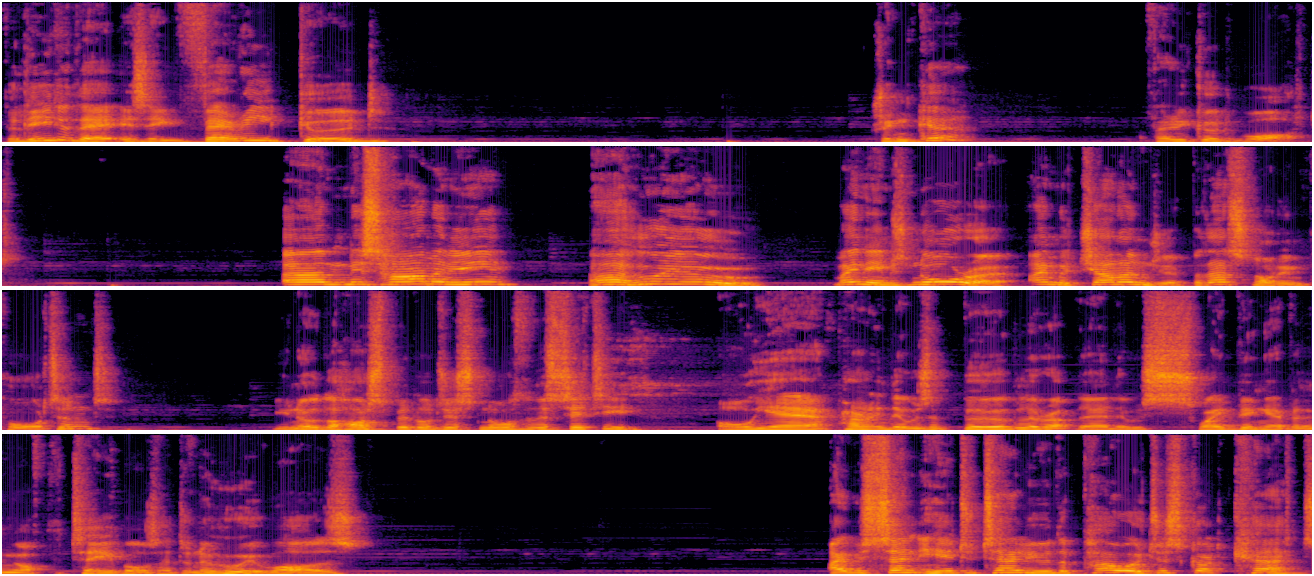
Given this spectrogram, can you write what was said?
The leader there is a very good Drinker? A very good what? Um, Miss Harmony? Ah, who are you? My name's Nora. I'm a challenger, but that's not important. You know the hospital just north of the city? Oh, yeah, apparently there was a burglar up there that was swiping everything off the tables. I don't know who it was. I was sent here to tell you the power just got cut.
